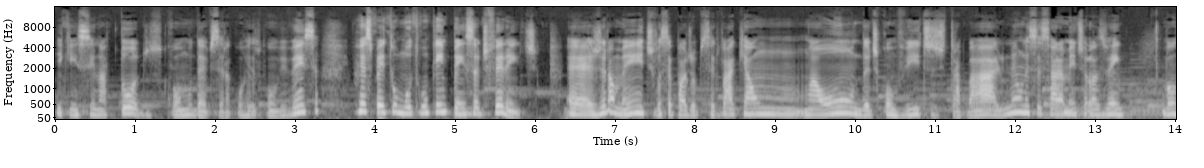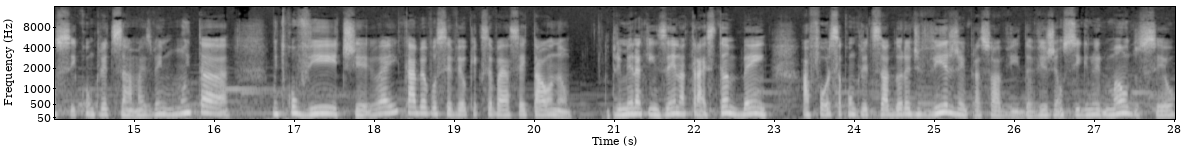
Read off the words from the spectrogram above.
e que ensina a todos como deve ser a convivência e respeito mútuo com quem pensa diferente. É, geralmente você pode observar que há um, uma onda de convites de trabalho, não necessariamente elas vêm, vão se concretizar, mas vem muita, muito convite. Aí cabe a você ver o que, é que você vai aceitar ou não. Primeira quinzena traz também a força concretizadora de Virgem para sua vida. Virgem é um signo irmão do seu,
